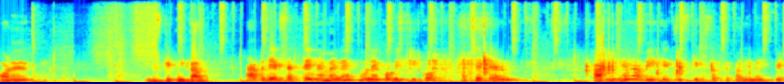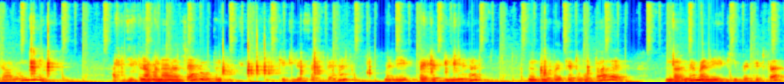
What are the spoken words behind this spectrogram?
और बिस्किट निकाल आप देख सकते हैं मैंने उन्हें को बिस्किट को अच्छे से फाड़ लिए अब एक एक बिस्किट सबसे पहले मैं इस पर डालूँगी। आप जितना बनाना चाहें उतना बिस्किट ले सकते हैं। मैंने एक पैकेट लिए हैं। इसमें दो पैकेट होता है। अंदर में मैंने एक ही पैकेट का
